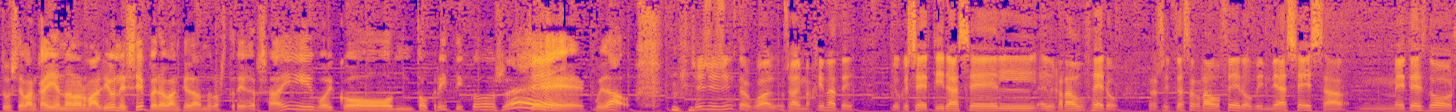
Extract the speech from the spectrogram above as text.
Tú se van cayendo normal units, sí, pero van quedando los triggers ahí, voy con críticos, eh, cuidado. Sí, sí, sí, tal cual. O sea, imagínate, yo qué sé, tiras el, el grado cero, resucitas el grado cero, vindeas esa, metes dos,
